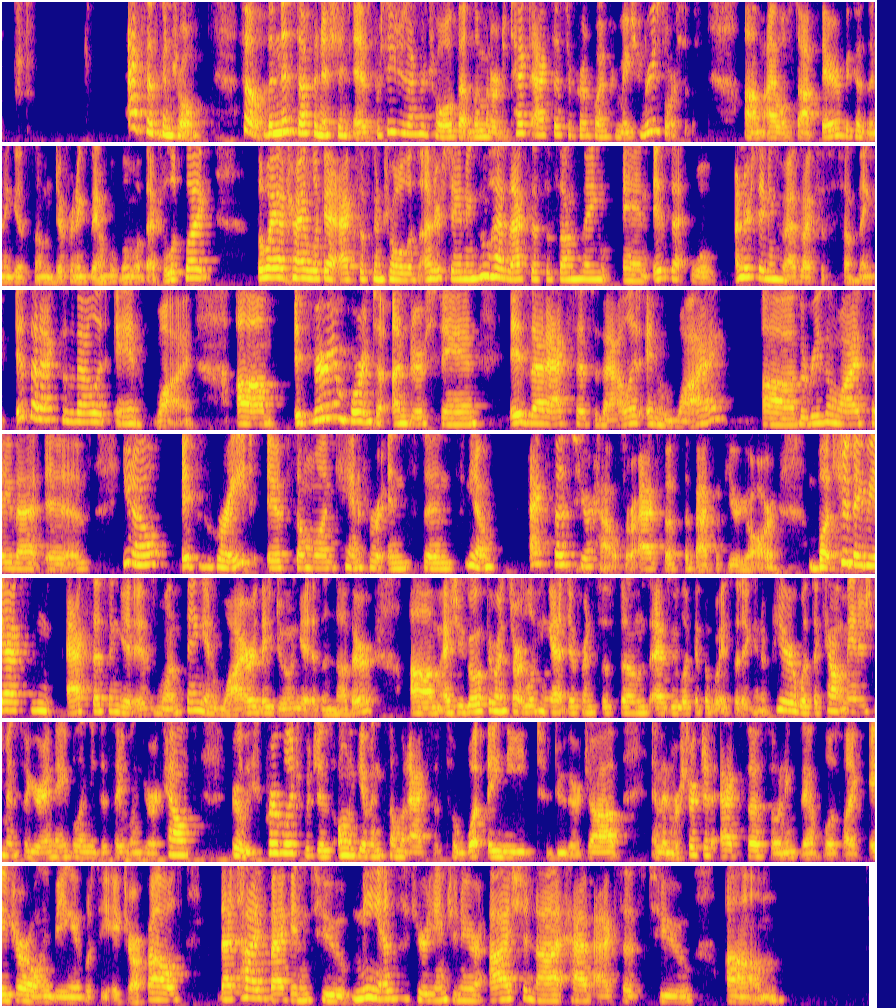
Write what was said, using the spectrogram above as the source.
Access control. So the NIST definition is procedures and controls that limit or detect access to critical information resources. Um, I will stop there because then it gives some different examples on what that could look like. The way I try and look at access control is understanding who has access to something and is that, well, understanding who has access to something, is that access valid and why? Um, it's very important to understand is that access valid and why uh, the reason why I say that is, you know, it's great if someone can, for instance, you know, access your house or access the back of your yard. But should they be accessing, accessing it is one thing, and why are they doing it is another. Um, as you go through and start looking at different systems, as we look at the ways that it can appear with account management, so you're enabling and disabling your accounts, your least privilege, which is only giving someone access to what they need to do their job, and then restricted access. So an example is like HR only being able to see HR files that ties back into me as a security engineer. I should not have access to um,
